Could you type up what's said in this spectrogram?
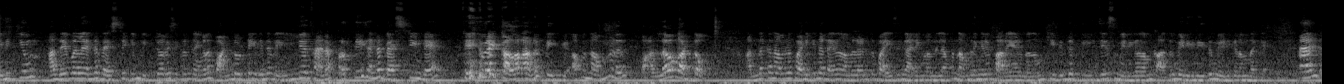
എനിക്കും അതേപോലെ എന്റെ ബെസ്റ്റിക്കും വിക്ടോറിയ സീക്രട്ട് ഞങ്ങൾ പണ്ടൊട്ട് ഇതിന്റെ വലിയൊരു ഫാന പ്രത്യേകിച്ച് എന്റെ ബെസ്റ്റിന്റെ ഫേവറേറ്റ് കളറാണ് പിങ്ക് അപ്പൊ നമ്മൾ പല വട്ടം അന്നൊക്കെ നമ്മൾ പഠിക്കുന്ന ടൈം നമ്മുടെ അടുത്ത് പൈസയും കാര്യങ്ങളൊന്നുമില്ല അപ്പൊ നമ്മളിങ്ങനെ പറയുന്നത് നമുക്ക് ഇതിന്റെ പീജേഴ്സ് മേടിക്കണം നമുക്ക് അത് മേടിക്കണം ഇത് മേടിക്കണം എന്നൊക്കെ. ആൻഡ്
